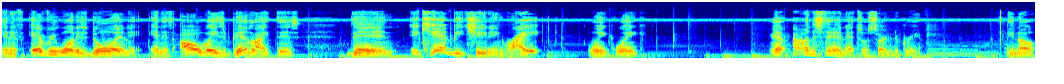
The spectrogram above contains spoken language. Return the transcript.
And if everyone is doing it and it's always been like this, then it can't be cheating, right? Wink, wink. And I understand that to a certain degree. You know,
